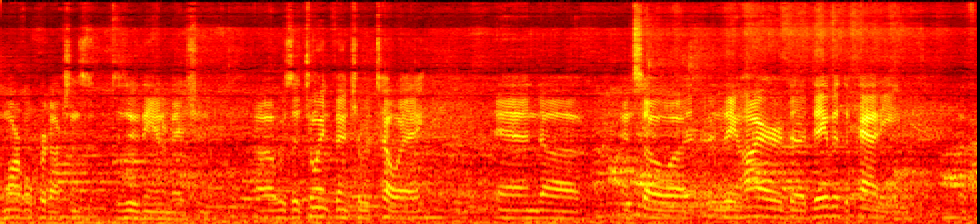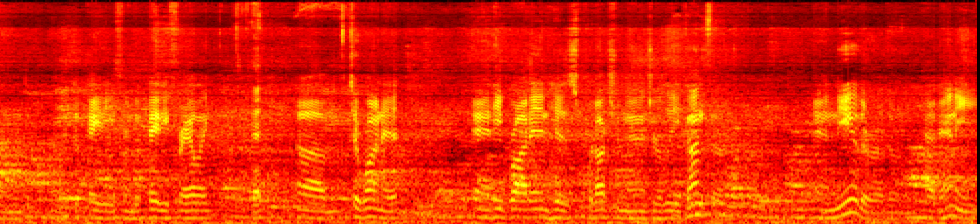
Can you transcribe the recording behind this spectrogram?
uh, Marvel Productions, to do the animation, uh, it was a joint venture with Toei, and uh, and so uh, they hired uh, David DePatie from DePatie from DePatie-Freleng Okay. um, to run it, and he brought in his production manager Lee Gunther, and neither of them had any.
